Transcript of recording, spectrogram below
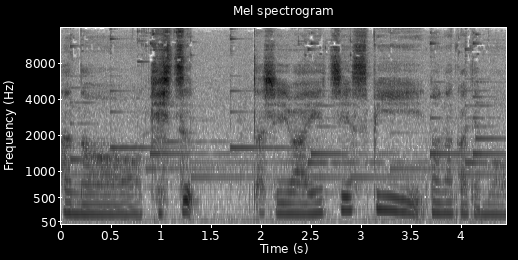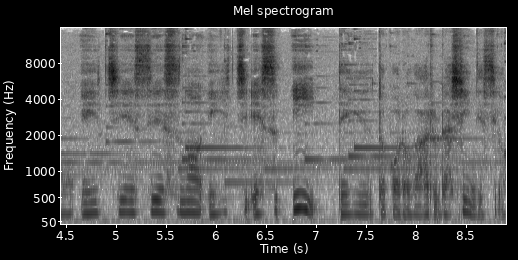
あの気質私は HSP の中でも HSS の HSE っていうところがあるらしいんですよ。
